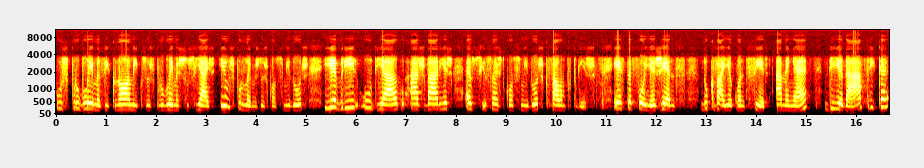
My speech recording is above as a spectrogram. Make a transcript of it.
os problemas económicos, os problemas sociais e os problemas dos consumidores e abrir o diálogo às várias associações de consumidores que falam português. Esta foi a gênese do que vai acontecer amanhã, Dia da África,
